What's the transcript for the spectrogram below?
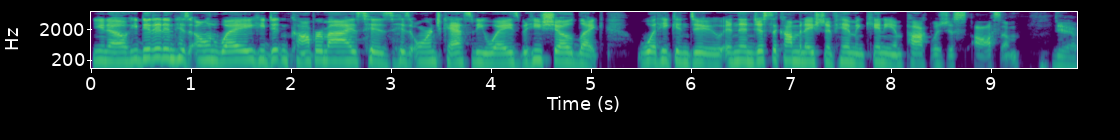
You know, he did it in his own way. He didn't compromise his his Orange Cassidy ways, but he showed like what he can do. And then just the combination of him and Kenny and Pac was just awesome. Yeah.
